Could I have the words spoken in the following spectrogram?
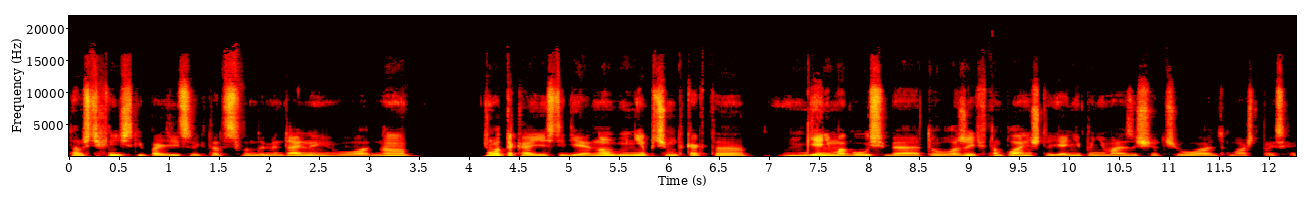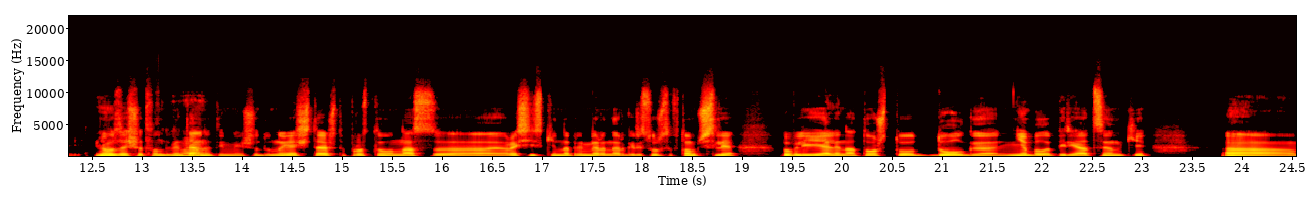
там с технической позиции, кто-то с фундаментальной, вот, но вот такая есть идея. Но мне почему-то как-то я не могу у себя это уложить в том плане, что я не понимаю, за счет чего это может происходить. Ну, за счет фундаментально ты имеешь в виду. Но я считаю, что просто у нас э, российские, например, энергоресурсы в том числе повлияли на то, что долго не было переоценки а,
